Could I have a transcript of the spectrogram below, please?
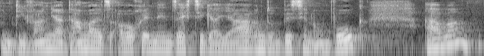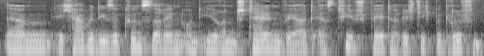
Die waren ja damals auch in den 60er Jahren so ein bisschen um vogue. Aber ähm, ich habe diese Künstlerin und ihren Stellenwert erst viel später richtig begriffen.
